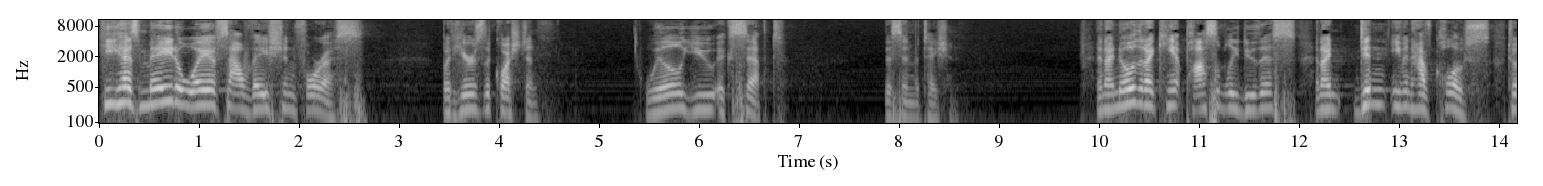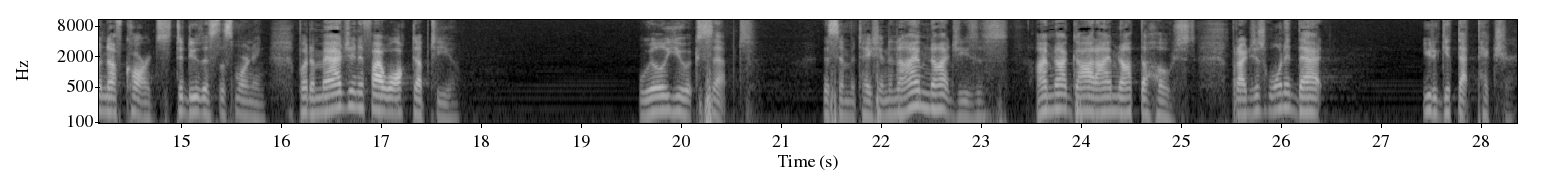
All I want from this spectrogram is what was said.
He has made a way of salvation for us. But here's the question Will you accept this invitation? And I know that I can't possibly do this, and I didn't even have close to enough cards to do this this morning. But imagine if I walked up to you. Will you accept this invitation. And I am not Jesus. I'm not God. I'm not the host. But I just wanted that you to get that picture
